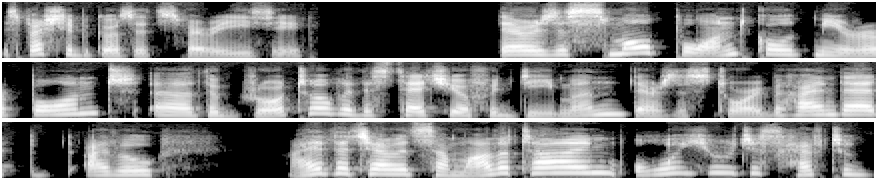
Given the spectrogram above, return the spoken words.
especially because it's very easy. There is a small pond called Mirror Pond, uh, the grotto with the statue of a demon. There's a story behind that, but I will either tell it some other time or you just have to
